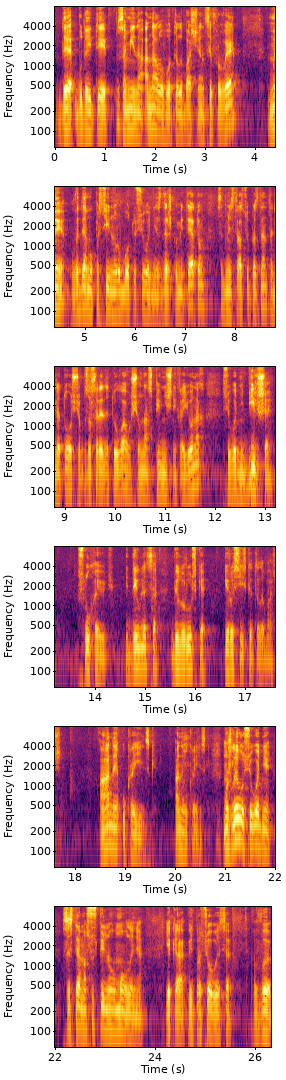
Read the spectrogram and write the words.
де буде йти заміна аналогового телебачення на цифрове. Ми ведемо постійну роботу сьогодні з Держкомітетом, з адміністрацією президента для того, щоб зосередити увагу, що в нас в північних районах сьогодні більше слухають і дивляться білоруське і російське телебачення, а не українське. А не українське. Можливо, сьогодні система суспільного мовлення, яка відпрацьовується в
